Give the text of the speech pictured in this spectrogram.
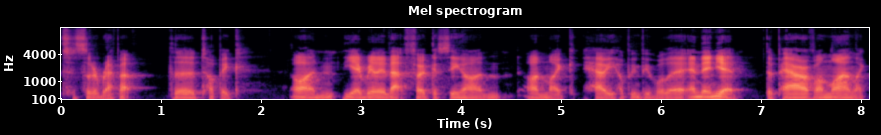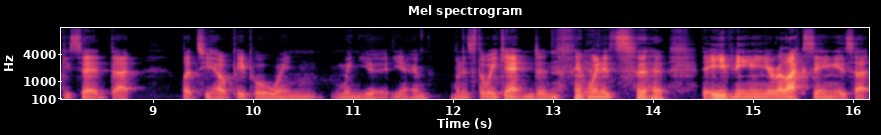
to sort of wrap up the topic on, yeah, really that focusing on on like how you're helping people there. And then yeah, the power of online, like you said, that lets you help people when when you're, you know when it's the weekend and yeah. when it's the evening and you're relaxing is that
